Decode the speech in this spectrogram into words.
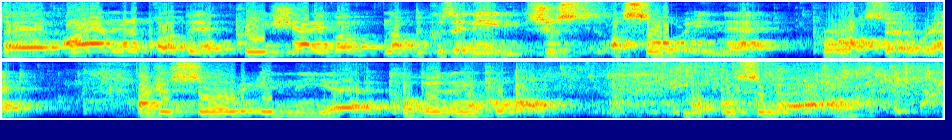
Uh, I am going to put a bit of pre-shave on not because I need it just I saw it in there Proraso red. I just saw it in the uh, cupboard and I thought oh, I'm going to put some of that on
